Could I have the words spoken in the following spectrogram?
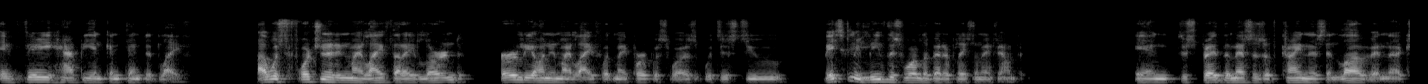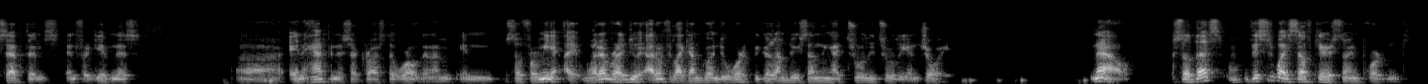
a very happy and contented life. I was fortunate in my life that I learned early on in my life what my purpose was, which is to basically leave this world a better place than I found it. And to spread the message of kindness and love and acceptance and forgiveness uh, and happiness across the world. And I'm in, so for me, I, whatever I do, I don't feel like I'm going to work because I'm doing something I truly, truly enjoy. Now, so that's, this is why self care is so important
